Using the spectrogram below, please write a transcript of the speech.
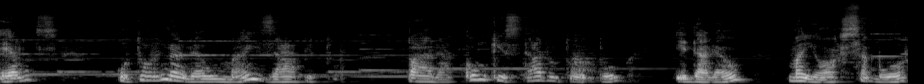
elas o tornarão mais apto para conquistar o topo e darão maior sabor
